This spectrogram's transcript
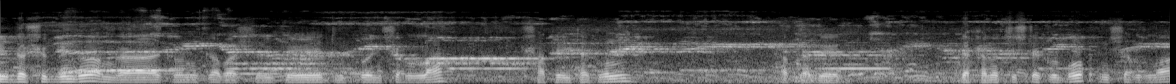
প্রিয় দর্শকবৃন্দ, আমরা এখন কাবার শরীফে ঢুকবো ইনশাল্লাহ সাথেই থাকুন। আপনাদের দেখানোর চেষ্টা করব ইনশাল্লাহ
